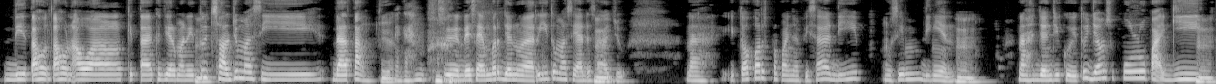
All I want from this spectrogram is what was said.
di tahun-tahun awal kita ke Jerman itu Hmm. salju masih datang, Iya. ya kan? Desember, Januari itu masih ada Hmm. salju. Nah, itu aku harus perpanjang visa di musim dingin. Hmm. Nah, janjiku itu jam 10 pagi. Hmm.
